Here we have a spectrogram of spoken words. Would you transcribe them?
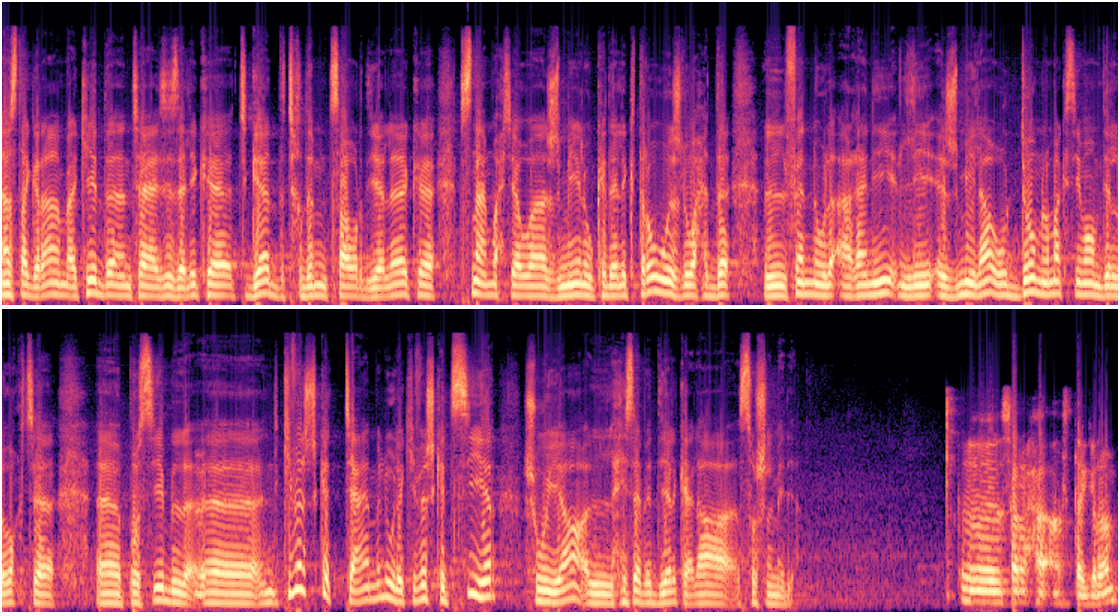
إنستغرام. أكيد أنت عزيز عليك تقاد تخدم التصاور ديالك تصنع محتوى جميل وكذلك تروج لواحد الفن ولا أغاني اللي جميلة وتدوم ال maximum ديال الوقت possible آه، آه، كيفاش كتعامل ولا كيفاش كتسير شوية الحسابات ديالك على ال social media صراحة انستغرام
